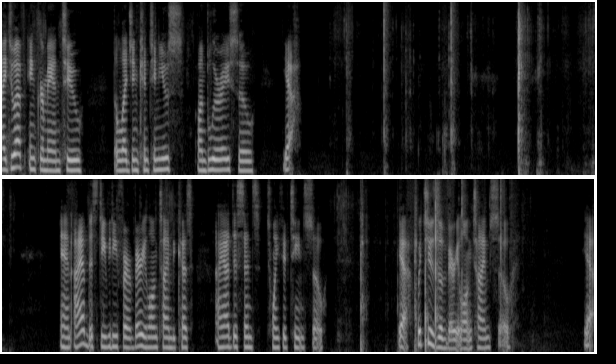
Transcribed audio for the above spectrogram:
I do have Anchorman 2. The Legend Continues on Blu-ray, so yeah. And I have this DVD for a very long time because I had this since 2015, so yeah, which is a very long time, so yeah.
